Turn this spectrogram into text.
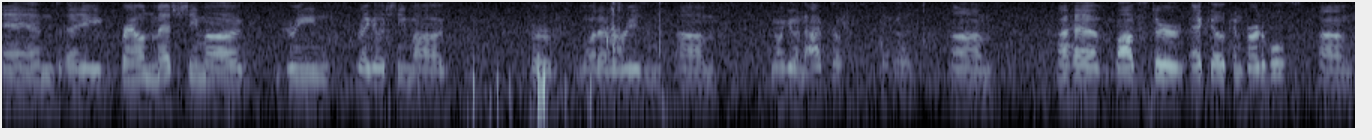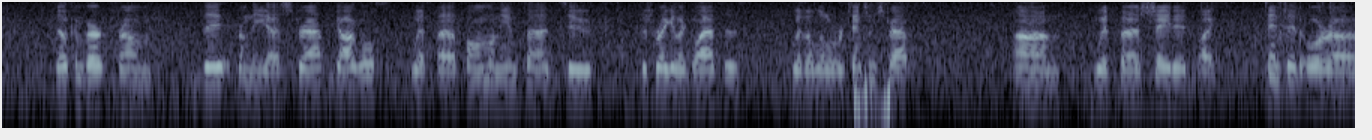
and a brown mesh shemagh, green regular shemagh for whatever reason. Um, you want to go into iPro? Yeah, go ahead. Um, I have Bobster Ekko convertibles. Um, they'll convert from the from the uh, strap goggles with uh, foam on the inside to just regular glasses with a little retention strap um, with uh, shaded like tinted or uh,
